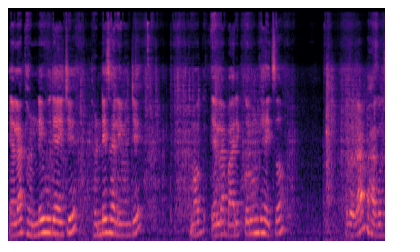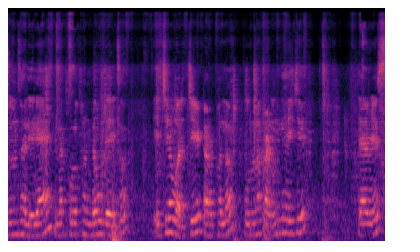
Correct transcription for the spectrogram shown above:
याला थंडे होऊ द्यायचे. थंडे झाले म्हणजे मग याला बारीक करून घ्यायचं. हे बघा भागजून झालेले आहे. याला थोडं थंड होऊ द्यायचं. याचे वरचे टरफल पूर्ण काढून घ्यायचे. त्यावेळेस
